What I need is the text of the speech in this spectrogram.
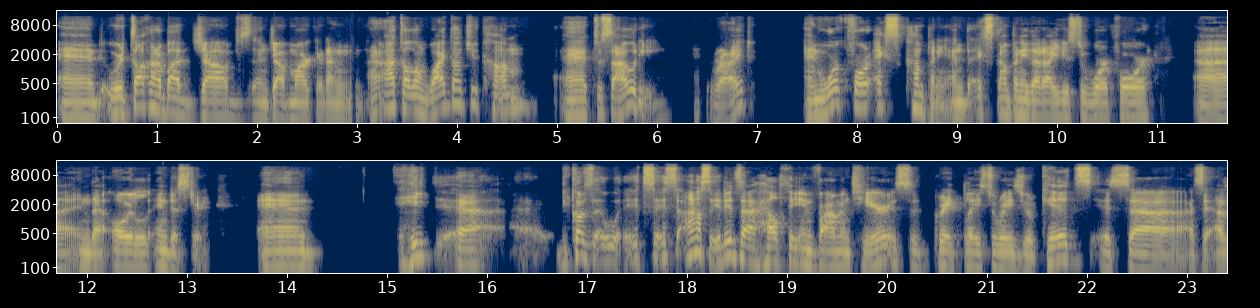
And we're talking about jobs and job market. And i told him why don't you come uh, to saudi right and work for x company? And the x company that i used to work for uh, in the oil industry. And he uh, because it's it's honestly it is a healthy environment here. It's a great place to raise your kids. It's uh as, as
